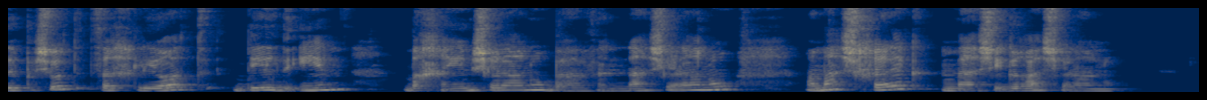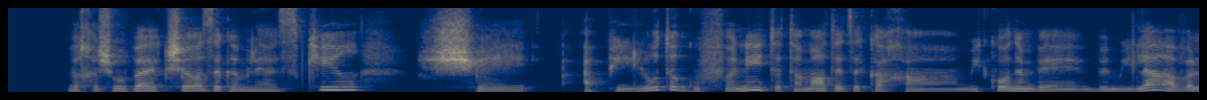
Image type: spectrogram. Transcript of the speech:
זה פשוט צריך להיות בילד אין בחיים שלנו, בהבנה שלנו, ממש חלק מהשגרה שלנו. וחשוב בהקשר הזה גם להזכיר שהפעילות הגופנית, את אמרת את זה ככה מקודם במילה, אבל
